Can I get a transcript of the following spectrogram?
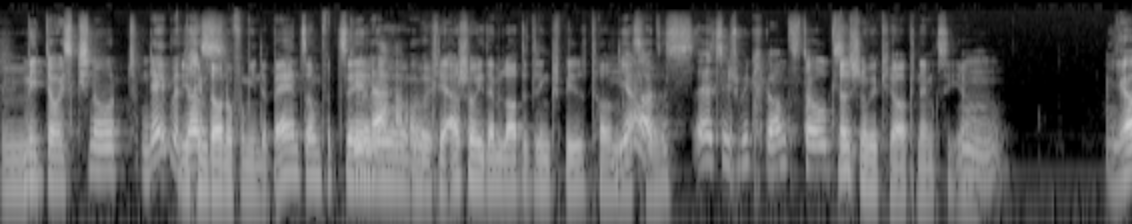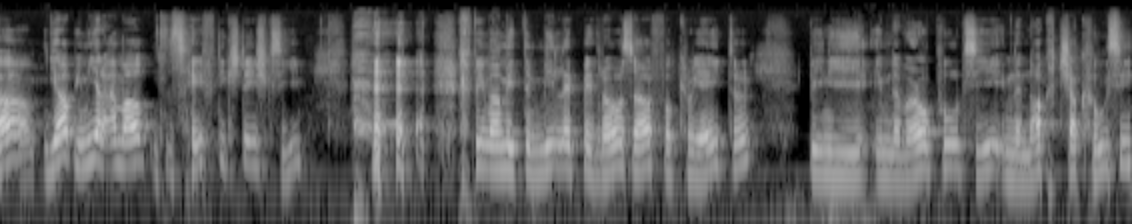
mit uns geschnurrt. Und eben Ich das... ihm da noch von meinen Bands am erzählen, Genau. wo, wo ich ja auch schon in dem Laden drin gespielt habe. ja, so. das, es ist wirklich ganz toll. das Gewesen. war noch wirklich angenehm. Gewesen, ja. Mhm. Ja, ja, bei mir auch mal das Heftigste war. ich bin mal mit dem Mille Pedrosa von Creator bin ich in einem Whirlpool gsi, in einem Nackt-Jacuzzi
